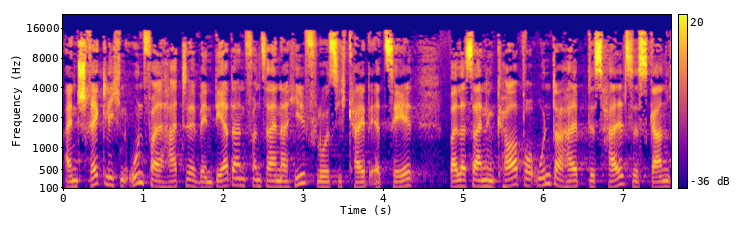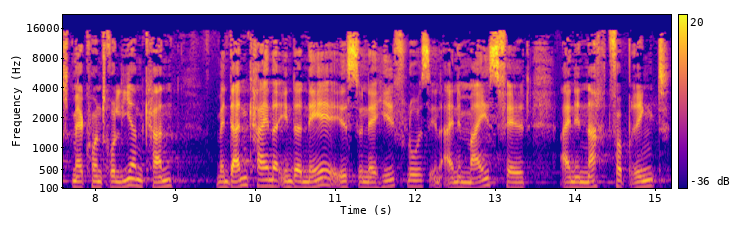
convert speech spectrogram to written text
einen schrecklichen Unfall hatte, wenn der dann von seiner Hilflosigkeit erzählt, weil er seinen Körper unterhalb des Halses gar nicht mehr kontrollieren kann, wenn dann keiner in der Nähe ist und er hilflos in einem Maisfeld eine Nacht verbringt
